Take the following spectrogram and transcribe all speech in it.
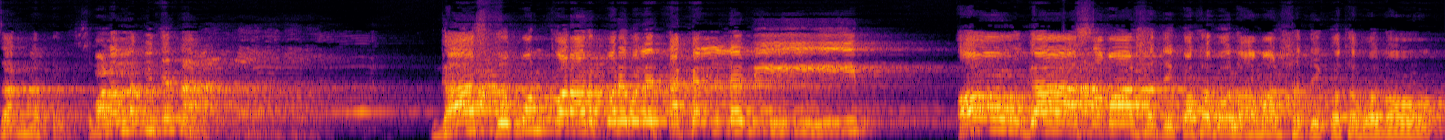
জান্নাতে। সুবহানাল্লাহ কইতেন না? গাছ রোপণ করার পরে বলে, তাকাল্লামি। ও গাছ, আমার সাথে কথা বলো, আমার সাথে কথা বলো।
